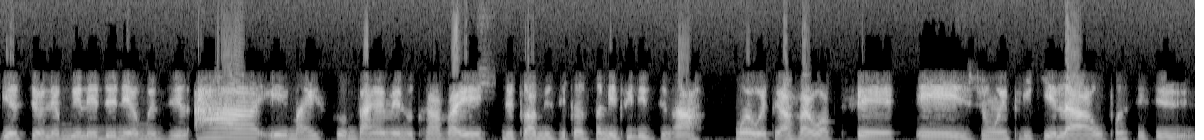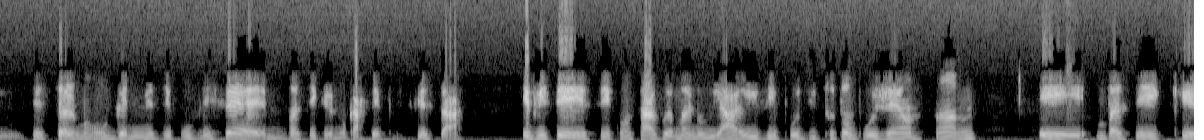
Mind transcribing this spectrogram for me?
bien sè, lè mwen lè denè mwen di, ah, e maestro mwen tan remè nou travay de to a müzik ansan. E pi, lè di, ah, mwen wè travay wap fè. E joun implike la, ou panse se selman ou gen müzik ou vle fè, mwen panse ke nou ka fè plus ke sa. E pi se kon sa vreman nou y arive pou di tout an proje ansam. E mpase ke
